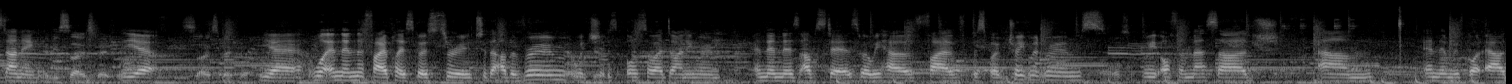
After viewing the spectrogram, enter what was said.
Stunning. It'd be so special. Yeah. So special. Yeah, well, and then the fireplace goes through to the other room, Yeah, which wicked. is also our dining room. And then there's upstairs where we have five bespoke treatment rooms. We offer massage. Um, and then we've got our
